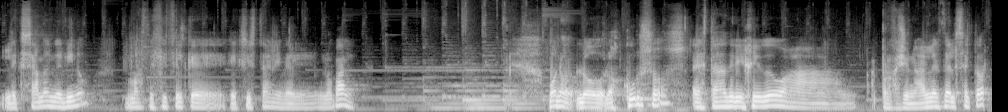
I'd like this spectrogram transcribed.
examen de vino más difícil que, existe a nivel global. Bueno, los cursos están dirigidos a, profesionales del sector,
